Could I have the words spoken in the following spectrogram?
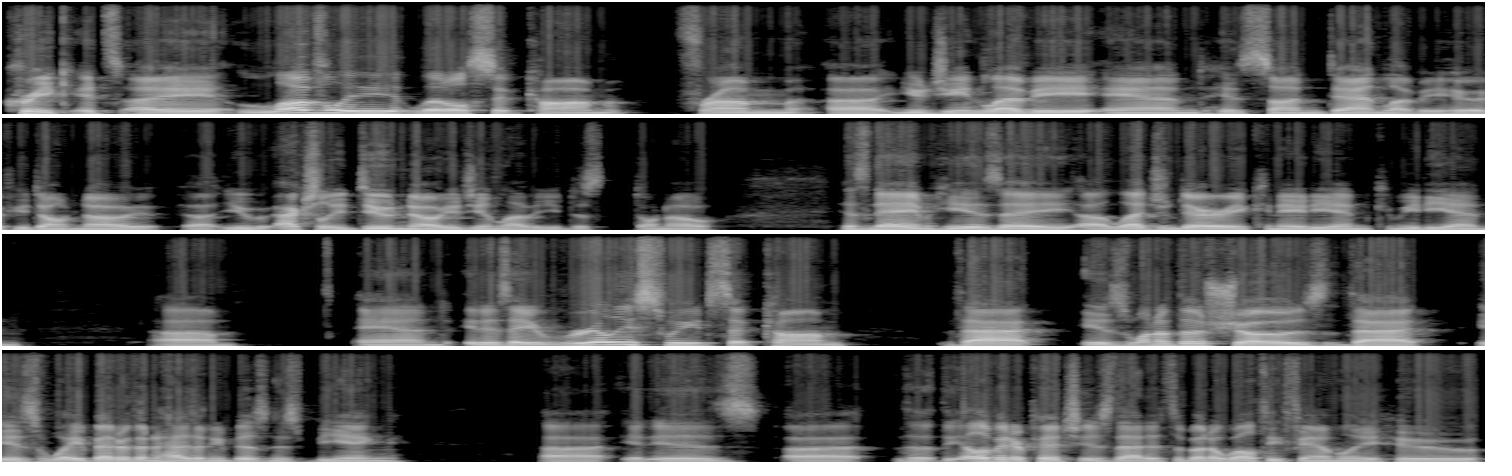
Creek. It's a lovely little sitcom from uh, Eugene Levy and his son Dan Levy, who, if you don't know, uh, you actually do know Eugene Levy. You just don't know his name. He is a, uh legendary Canadian comedian. Um, and it is a really sweet sitcom that is one of those shows that is way better than it has any business being. Uh, it is uh, the the elevator pitch is that it's about a wealthy family who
